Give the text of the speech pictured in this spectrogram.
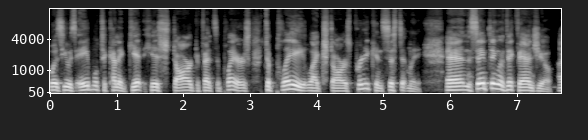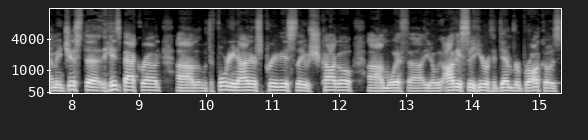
was he was able to kind of get his star defensive players to play like stars pretty consistently. And the same thing with Vic Fangio. I mean, just the, his background um, with the 49ers previously, with Chicago, um, with, uh, you know, obviously here with the Denver Broncos.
